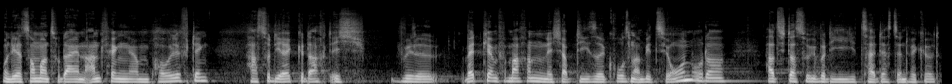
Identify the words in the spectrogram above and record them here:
Und jetzt nochmal zu deinen Anfängen im Powerlifting. Hast du direkt gedacht, ich will Wettkämpfe machen, ich habe diese großen Ambitionen oder hat sich das so über die Zeit erst entwickelt?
